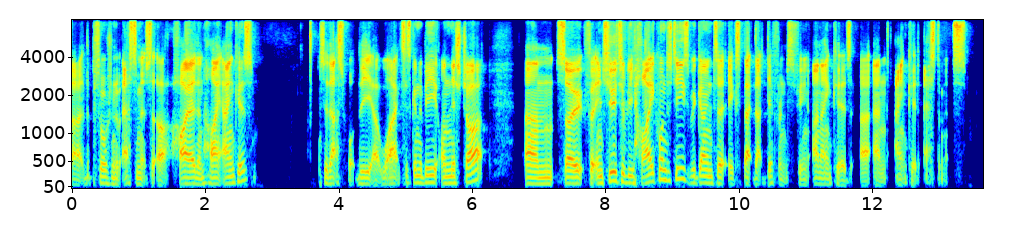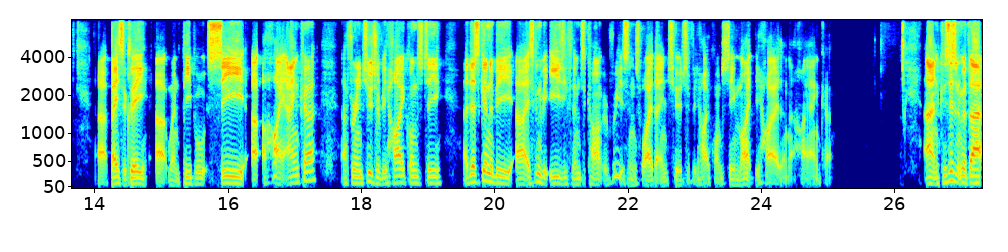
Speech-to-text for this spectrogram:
uh, the proportion of estimates that are higher than high anchors. So that's what the uh, y-axis is going to be on this chart. Um, so for intuitively high quantities, we're going to expect that difference between unanchored uh, and anchored estimates. Uh, basically, uh, when people see a, a high anchor uh, for an intuitively high quantity, uh, there's going to be uh, it's going to be easy for them to come up with reasons why that intuitively high quantity might be higher than that high anchor. And consistent with that,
